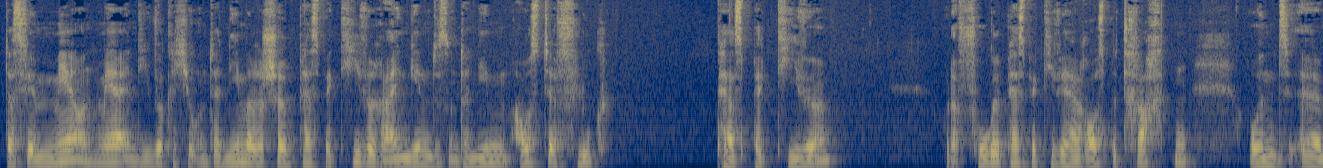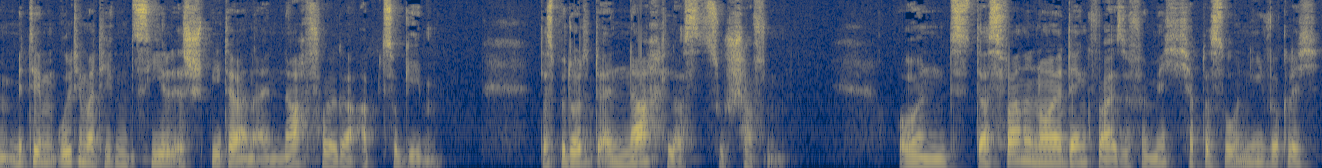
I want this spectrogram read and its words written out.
dass wir mehr und mehr in die wirkliche unternehmerische Perspektive reingehen und das Unternehmen aus der Flugperspektive oder Vogelperspektive heraus betrachten und äh, mit dem ultimativen Ziel, es später an einen Nachfolger abzugeben. Das bedeutet, einen Nachlass zu schaffen. Und das war eine neue Denkweise für mich. Ich habe das so nie wirklich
